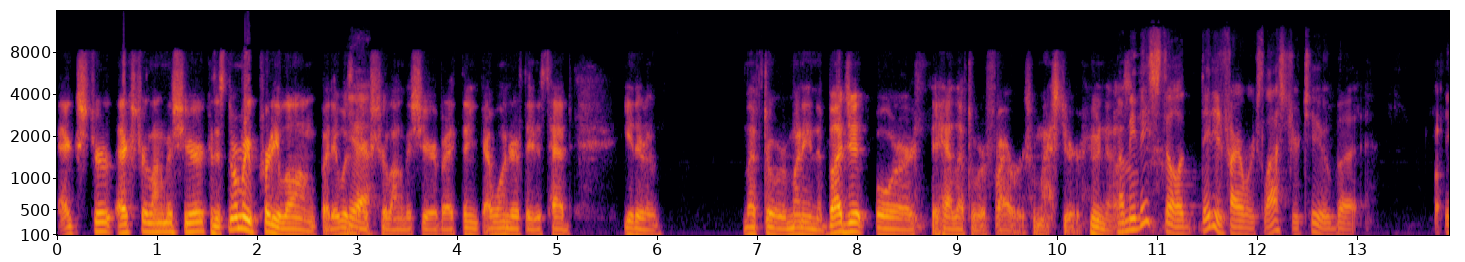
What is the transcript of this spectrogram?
extra extra long this year because it's normally pretty long but it was Yeah. extra long this year but i think i wonder if they just had either leftover money in the budget or they had leftover fireworks from last year who knows I mean, they still they did fireworks last year too, but they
